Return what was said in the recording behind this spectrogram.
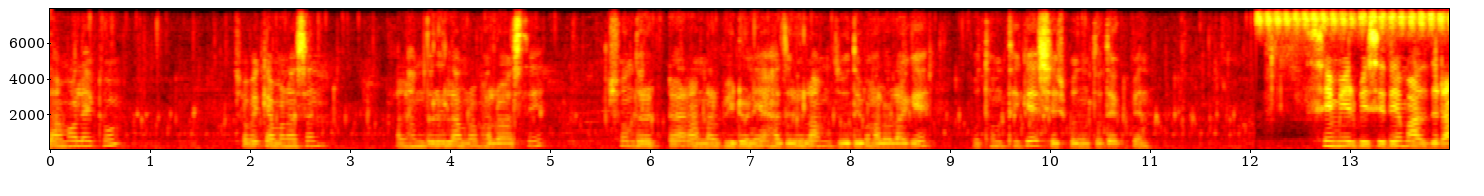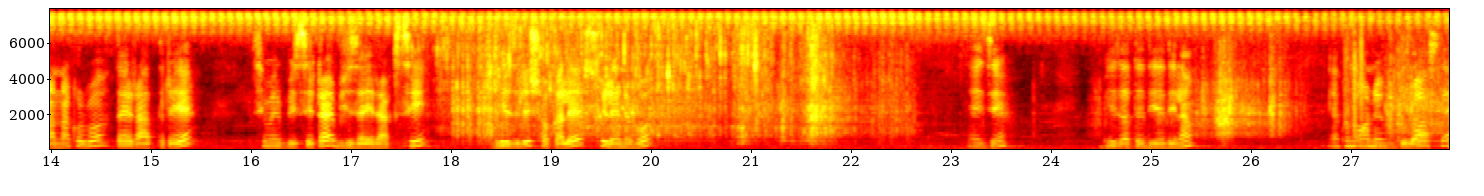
আসসালামু আলাইকুম। সবাই কেমন আছেন? আলহামদুলিল্লাহ আমরা ভালো আছি। সুন্দর একটা রান্নার ভিডিও নিয়ে হাজির হলাম। যদি ভালো লাগে প্রথম থেকে শেষ পর্যন্ত দেখবেন। সিমের বিচি দিয়ে মাছ দিয়ে রান্না করব। তাই রাত্রে সিমের বিচিটা ভিজাই রাখছি। ভিজলে সকালে ছুলে নেব। এই যে ভিজাতে দিয়ে দিলাম। এখনও অনেকগুলো আছে।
